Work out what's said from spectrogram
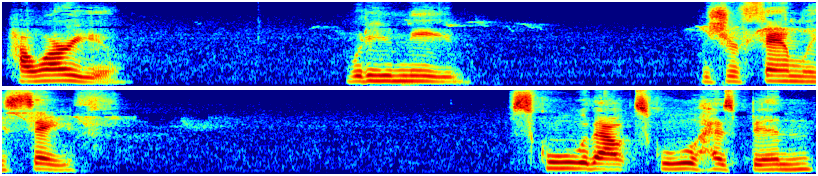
How are you? What do you need? Is your family safe? School without school has been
